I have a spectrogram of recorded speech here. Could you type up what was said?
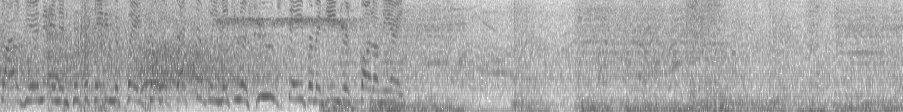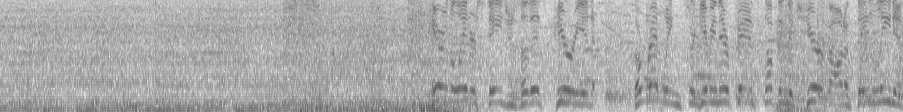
dialed in and anticipating the play so effectively, making a huge save from a dangerous spot on the ice. Here in the later stages of this period, the Red Wings are giving their fans something to cheer about as they lead it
